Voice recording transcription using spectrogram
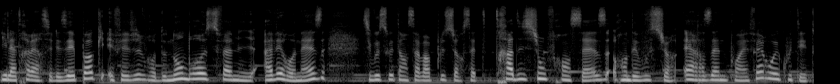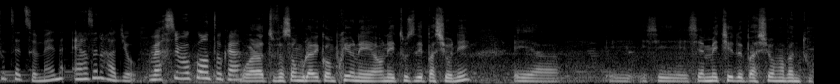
Il a traversé les époques et fait vivre de nombreuses familles avéronaises. Si vous souhaitez en savoir plus sur cette tradition française, rendez-vous sur erzen.fr ou écoutez toute cette semaine Erzen Radio. Merci beaucoup en tout cas. Voilà, de toute façon, vous l'avez compris, on est, on est tous des passionnés et, euh, et c'est un métier de passion avant tout.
